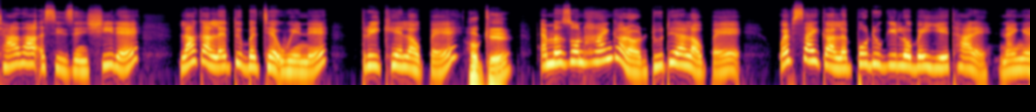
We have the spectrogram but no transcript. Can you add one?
ခြားသားအစီအစဉ်ရှိတယ်လကလည်းသူ့ဘတ်ဂျက်ဝင်နေ 3k လောက်ပဲ။ဟုတ်ကဲ့ Amazon High ကတော့ဒုတိယလောက်ပဲ website ကလည်းပိုတူဂီလိုပဲရေးထားတယ်နိုင်ငံ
